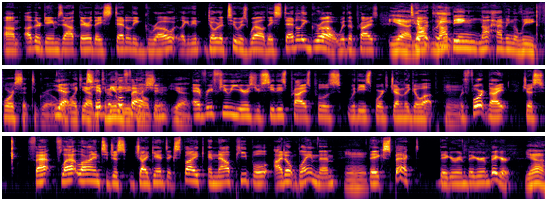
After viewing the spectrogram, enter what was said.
um, other games out there, they steadily grow. Like the Dota two as well, they steadily grow with the prize. Yeah, not, Typically- not being not having the league force it to grow. Yeah, like yeah, the typical fashion. Yeah, Every few years, you see these prize pools with esports generally go up. Mm. With Fortnite, just fat flat line to just gigantic spike, and now people, I don't blame them. Mm-hmm. They expect bigger and bigger and bigger. yeah.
